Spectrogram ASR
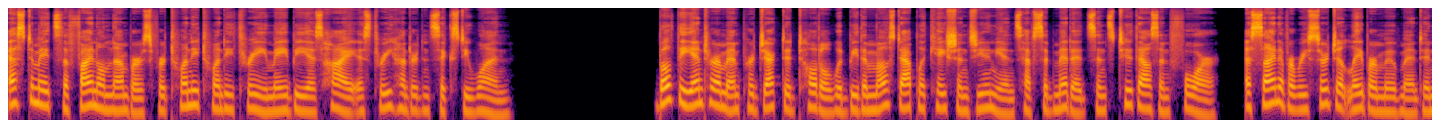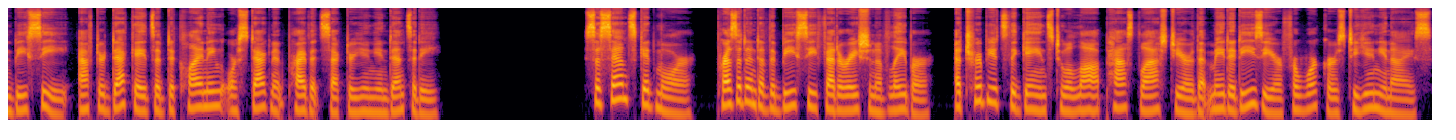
estimates the final numbers for 2023 may be as high as 361. Both the interim and projected total would be the most applications unions have submitted since 2004, a sign of a resurgent labor movement in BC after decades of declining or stagnant private sector union density. Sussanne Skidmore, president of the BC Federation of Labor, attributes the gains to a law passed last year that made it easier for workers to unionize.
